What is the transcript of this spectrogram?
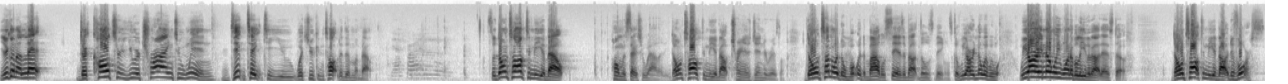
you're going to let the culture you're trying to win dictate to you what you can talk to them about. So don't talk to me about homosexuality. Don't talk to me about transgenderism. Don't tell me what the, what the Bible says about those things because we already know what we, we already know what we want to believe about that stuff. Don't talk to me about divorce.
